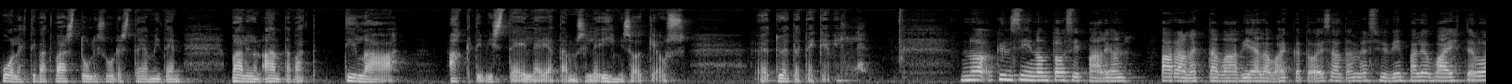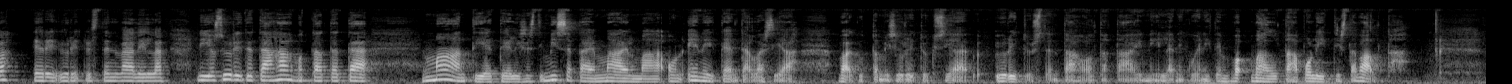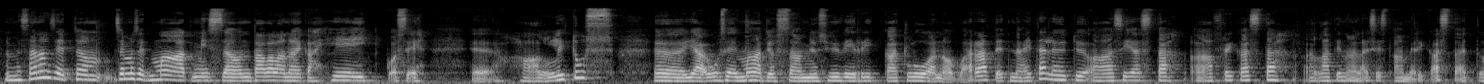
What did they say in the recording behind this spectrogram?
huolehtivat vastuullisuudesta ja miten paljon antavat tilaa aktivisteille ja tämmöisille ihmisoikeustyötä tekeville? No kyllä siinä on tosi paljon parannettavaa vielä, vaikka toisaalta myös hyvin paljon vaihtelua eri yritysten välillä. Niin jos yritetään hahmottaa tätä maantieteellisesti, missä päin maailmaa on eniten tällaisia vaikuttamisyrityksiä yritysten taholta tai niillä niin kuin eniten valtaa, poliittista valtaa? No mä sanoisin, että on sellaiset maat, missä on tavallaan aika heikko se hallitus, ja usein maat, joissa on myös hyvin rikkaat luonnonvarat. Että näitä löytyy Aasiasta, Afrikasta, latinalaisesta Amerikasta. Että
